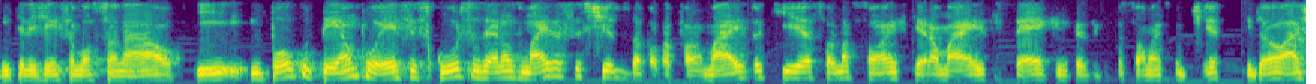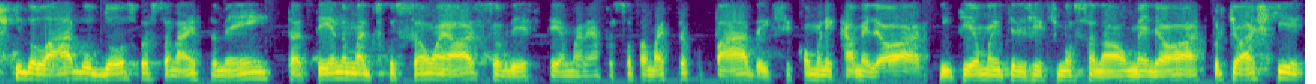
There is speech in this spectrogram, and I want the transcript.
inteligência emocional, e em pouco tempo esses cursos eram os mais assistidos da plataforma, mais do que as formações que eram mais técnicas e que o pessoal mais curtia. Então eu acho que do lado dos profissionais também está tendo uma discussão maior sobre esse tema, né? A pessoa está mais preocupada em se comunicar melhor, em ter uma inteligência emocional melhor, porque eu acho que,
